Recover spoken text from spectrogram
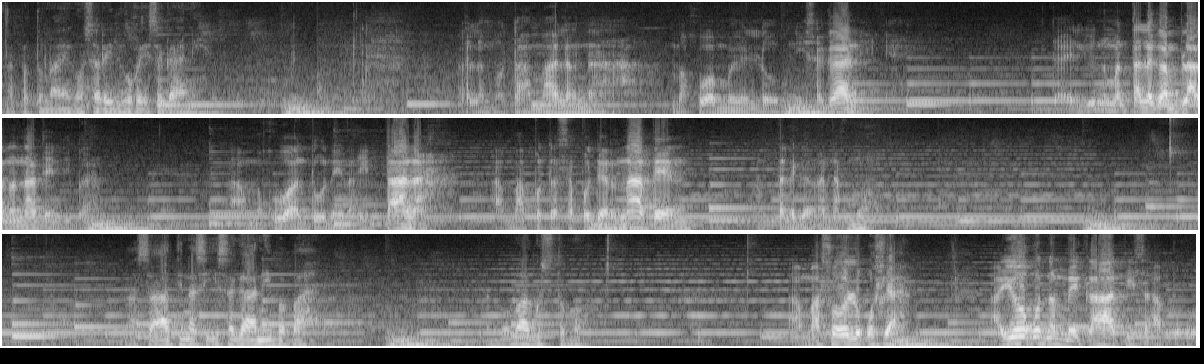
napatunayan kong sarili ko kay Isagani. Alam mo, tama lang na makuha mo yung loob ni Isagani. Dahil yun naman talaga ang plano natin, di ba? Ang makuha ang tunay na Quintana, ang mapunta sa poder natin, ang talagang anak mo. Nasa atin na si Isagani, Papa. Ano ba ba gusto mo? Ang masolo ko siya. Ayoko na may kahati sa apo ko.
